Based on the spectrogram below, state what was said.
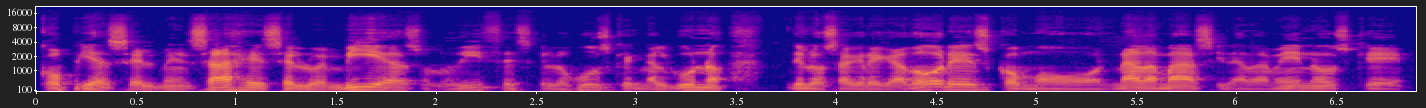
copias el mensaje, se lo envías o lo dices que lo busquen alguno de los agregadores como nada más y nada menos que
